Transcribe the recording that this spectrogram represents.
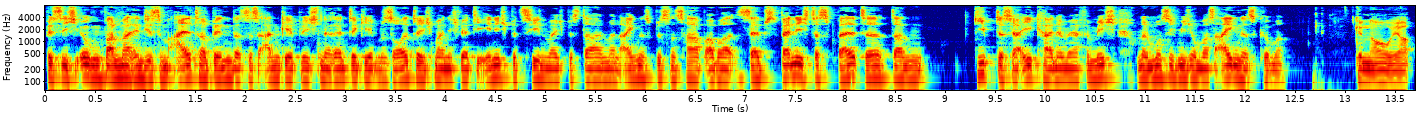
bis ich irgendwann mal in diesem Alter bin, dass es angeblich eine Rente geben sollte. Ich meine, ich werde die eh nicht beziehen, weil ich bis dahin mein eigenes Business habe, aber selbst wenn ich das belte, dann gibt es ja eh keine mehr für mich und dann muss ich mich um was eigenes kümmern. Genau, ja.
